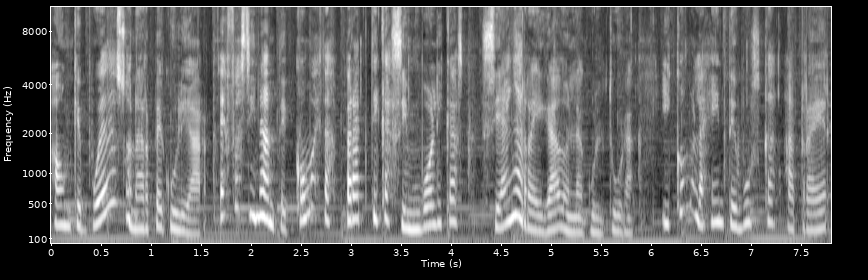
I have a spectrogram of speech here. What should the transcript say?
Aunque pueda sonar peculiar, es fascinante cómo estas prácticas simbólicas se han arraigado en la cultura y cómo la gente busca atraer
